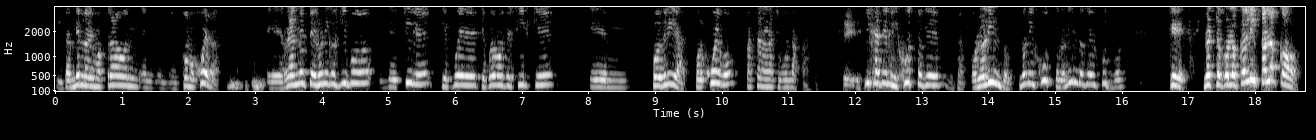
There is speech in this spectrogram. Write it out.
y también lo ha demostrado en, cómo juega. Eh, realmente el único equipo de Chile que, puede, que podemos decir que em, podría, por juego, pasar a la segunda fase. Y fíjate lo injusto que, o, lo lindo, no lo injusto, lo lindo que es el fútbol, que nuestro colocolito, loco,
